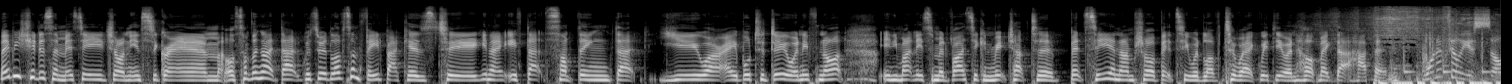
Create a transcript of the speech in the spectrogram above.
Maybe shoot us a message on Instagram or something like that because we'd love some feedback as to, you know, if that's something that you are able to do. And if not, and you might need some advice, you can reach out to Betsy. And I'm sure Betsy would love to work with you and help make that happen. Want to fill your soul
